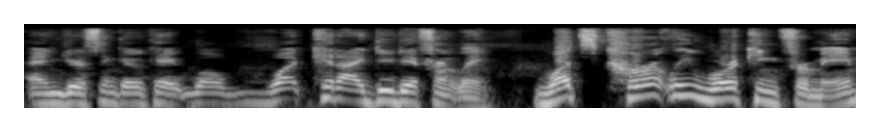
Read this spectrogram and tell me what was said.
and you're thinking, okay, well, what could I do differently? What's currently working for me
